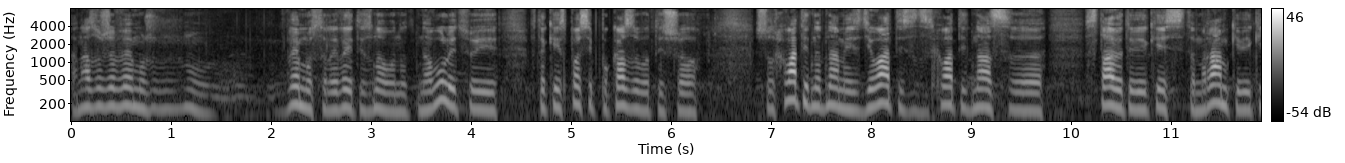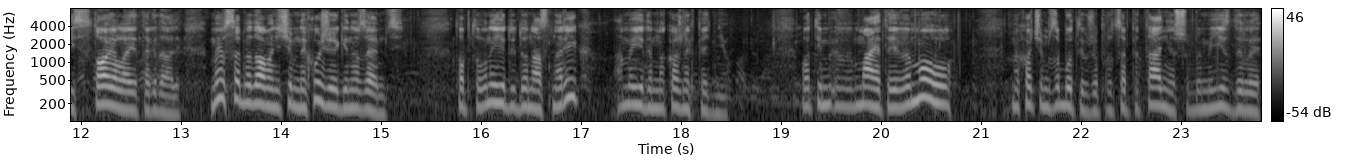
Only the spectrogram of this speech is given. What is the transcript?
А нас вже вимуш, ну, вимусили вийти знову на, вулицю і в такий спосіб показувати, що, що хватить над нами здіватись, хватить нас е, ставити в якісь там рамки, в якісь стойла і так далі. Ми в себе вдома нічим не хуже, як іноземці. Тобто вони їдуть до нас на рік, а ми їдемо на кожних п'ять днів. От і маєте і вимогу. Ми хочемо забути вже про це питання, щоб ми їздили,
